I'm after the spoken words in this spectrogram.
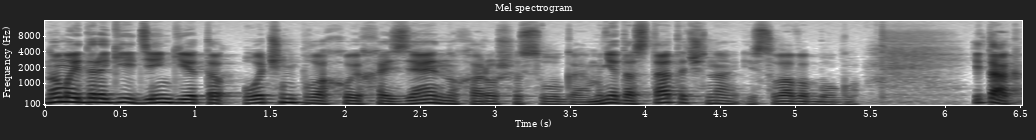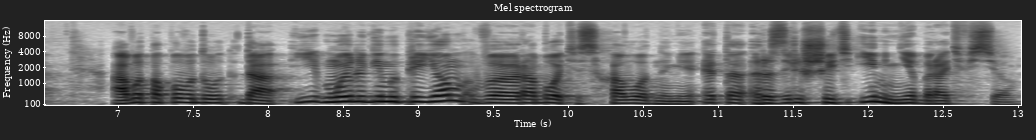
Но, мои дорогие, деньги это очень плохой хозяин, но хороший слуга. Мне достаточно, и слава богу. Итак, а вот по поводу, да, и мой любимый прием в работе с холодными – это разрешить им не брать все.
